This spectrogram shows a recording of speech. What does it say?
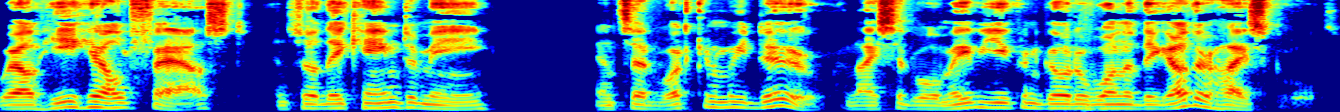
Well, he held fast. And so they came to me and said, What can we do? And I said, Well, maybe you can go to one of the other high schools,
